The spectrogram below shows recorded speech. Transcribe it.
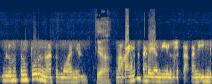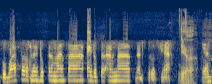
belum sempurna semuanya. Ya. Makanya ada yang diletakkan di inkubator oleh dokter mata, eh dokter anak dan seterusnya. Ya. Ya.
